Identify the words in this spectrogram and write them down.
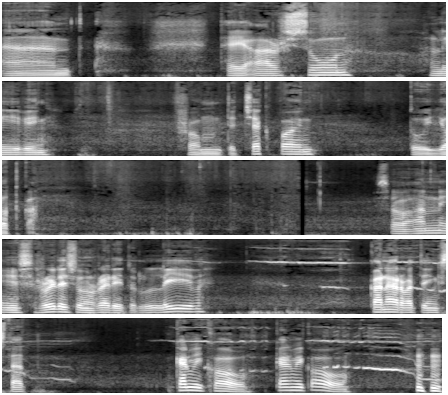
and they are soon leaving from the checkpoint tapahtui jotka. So Annie is really soon ready to leave. Kanerva thinks that can we go? Can we go?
